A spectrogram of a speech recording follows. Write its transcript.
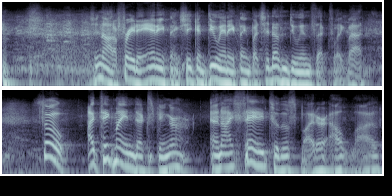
She's not afraid of anything. She can do anything, but she doesn't do insects like that. So I take my index finger and I say to the spider out loud,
